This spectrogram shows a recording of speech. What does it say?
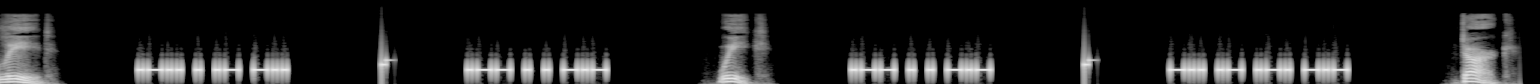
Lead. Weak. Dark.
